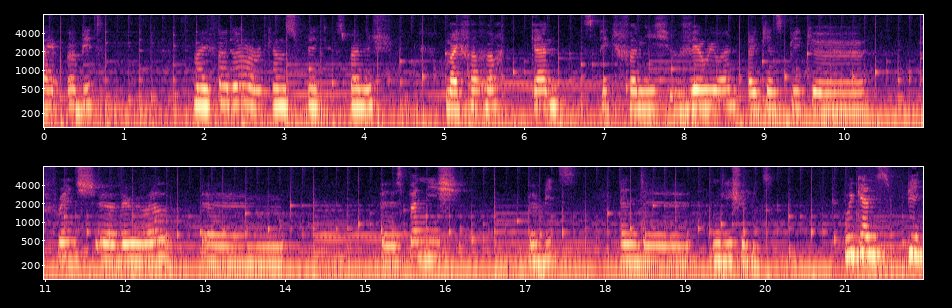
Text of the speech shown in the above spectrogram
a, a bit. My father can speak Spanish. My father can speak Spanish very well. I can speak uh, French uh, very well, um, uh, Spanish a bit, and uh, English a bit. We can speak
